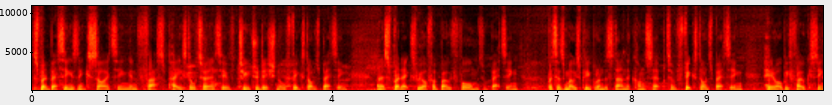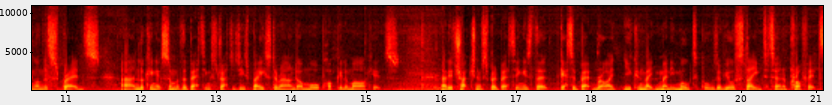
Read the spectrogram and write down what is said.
Spread betting is an exciting and fast-paced alternative to traditional fixed odds betting, and at Spreadex we offer both forms of betting, but as most people understand the concept of fixed odds betting, here I'll be focusing on the spreads and looking at some of the betting strategies based around our more popular markets. Now the attraction of spread betting is that get a bet right, you can make many multiples of your stake to turn a profit.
